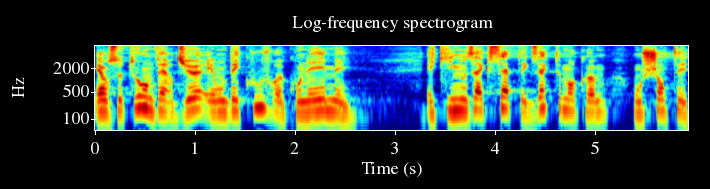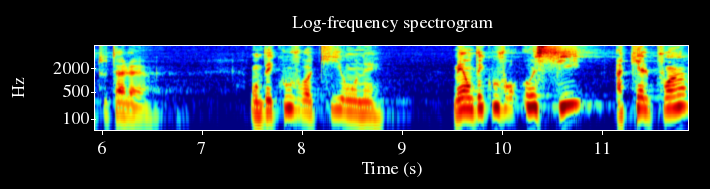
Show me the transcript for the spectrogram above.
Et on se tourne vers Dieu et on découvre qu'on est aimé et qui nous accepte exactement comme on chantait tout à l'heure. On découvre qui on est. Mais on découvre aussi à quel point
